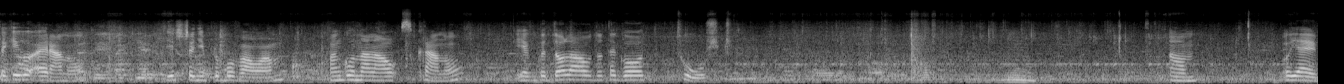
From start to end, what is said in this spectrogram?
Takiego ayranu jeszcze nie próbowałam. Pan go nalał z kranu i jakby dolał do tego tłuszcz. Um, ojej,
